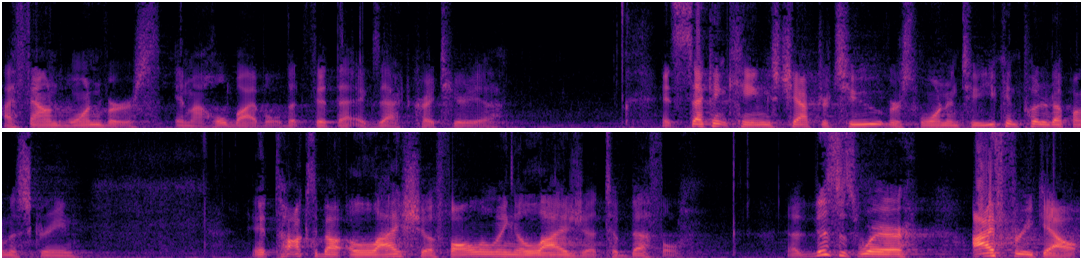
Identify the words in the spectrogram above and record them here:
I found one verse in my whole Bible that fit that exact criteria. It's 2 Kings chapter 2, verse 1 and 2. You can put it up on the screen. It talks about Elisha following Elijah to Bethel. Now, this is where I freak out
